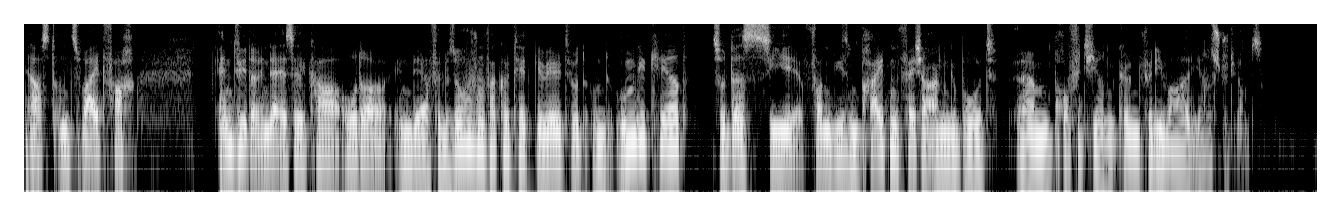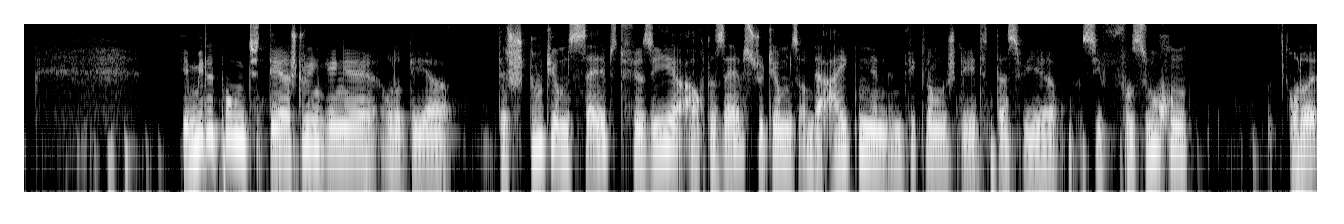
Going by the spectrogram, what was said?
Erst- und Zweitfach entweder in der SLK oder in der Philosophischen Fakultät gewählt wird und umgekehrt, sodass sie von diesem breiten Fächerangebot ähm, profitieren können für die Wahl ihres Studiums. Im Mittelpunkt der Studiengänge oder der des Studiums selbst für Sie, auch des Selbststudiums und der eigenen Entwicklung steht, dass wir Sie versuchen oder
